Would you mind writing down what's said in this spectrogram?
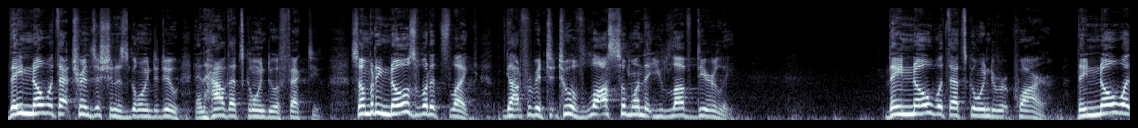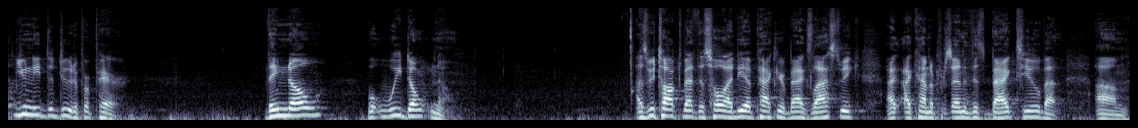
They know what that transition is going to do and how that's going to affect you. Somebody knows what it's like, God forbid, to, to have lost someone that you love dearly they know what that's going to require. They know what you need to do to prepare. They know what we don't know. As we talked about this whole idea of packing your bags last week, I, I kind of presented this bag to you about um,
